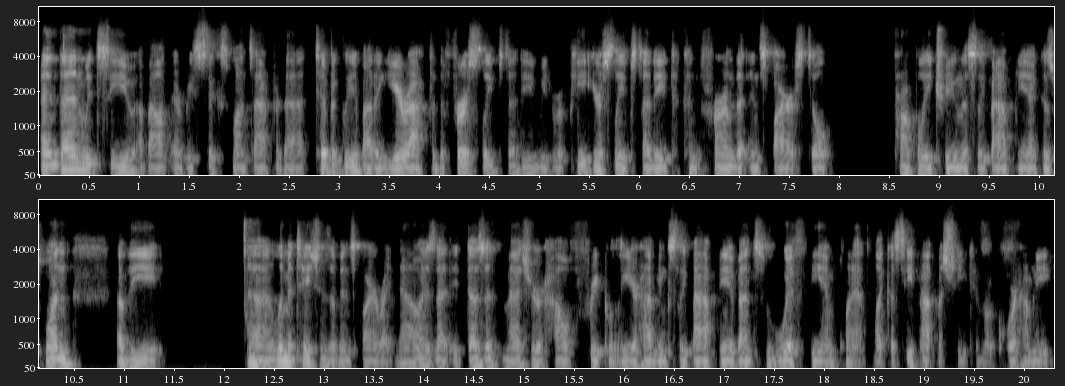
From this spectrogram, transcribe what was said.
And then we'd see you about every six months after that. Typically, about a year after the first sleep study, we'd repeat your sleep study to confirm that Inspire is still properly treating the sleep apnea. Because one of the uh, limitations of Inspire right now is that it doesn't measure how frequently you're having sleep apnea events with the implant. Like a CPAP machine can record how many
